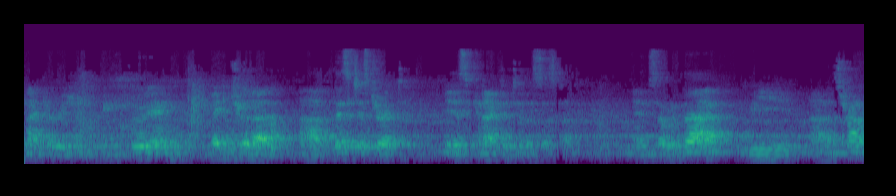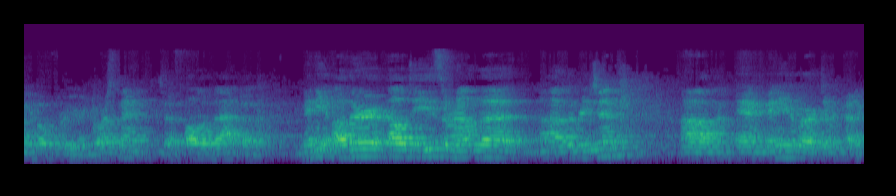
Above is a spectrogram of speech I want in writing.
connect our region, including making sure that uh, this district is connected to the system. And so with that, we uh, strongly hope for your endorsement to follow that of many other LDs around the, uh, the region, um, and many of our Democratic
